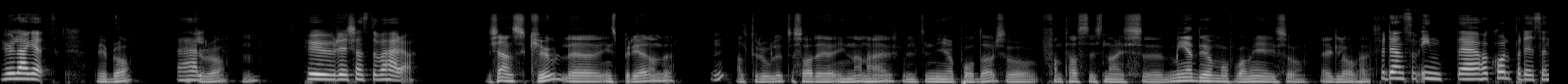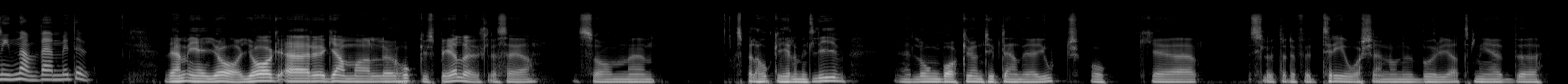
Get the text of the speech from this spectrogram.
Hur är läget? Det är bra. Det är härligt. bra. Mm. Hur känns det att vara här då? Det känns kul, eh, inspirerande. Mm. Alltid roligt. Jag sa det innan här, lite nya poddar, så fantastiskt nice eh, medium att få vara med i, så jag är glad här. För den som inte har koll på dig sedan innan, vem är du? Vem är jag? Jag är gammal eh, hockeyspelare, skulle jag säga, som eh, spelat hockey hela mitt liv. Eh, lång bakgrund, typ det enda jag gjort. Och eh, slutade för tre år sedan och nu börjat med eh,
